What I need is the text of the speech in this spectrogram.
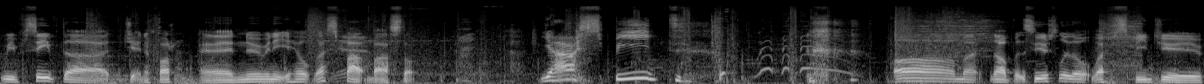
we've saved uh, Jennifer, and now we need to help this fat bastard. Yeah, speed. Oh no, but seriously though, with speed you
